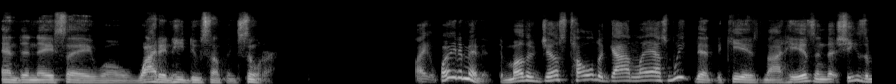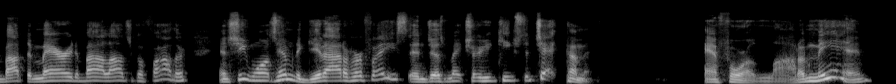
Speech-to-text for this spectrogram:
and then they say, well, why didn't he do something sooner? Like, wait a minute. The mother just told the guy last week that the kid's not his and that she's about to marry the biological father. And she wants him to get out of her face and just make sure he keeps the check coming. And for a lot of men,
